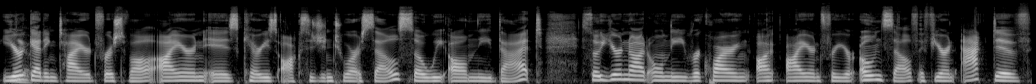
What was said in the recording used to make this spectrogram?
You're Yeah. getting tired first of all. Iron is carries oxygen to our cells, so we all need that. So you're not only requiring iron for your own self. If you're an active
